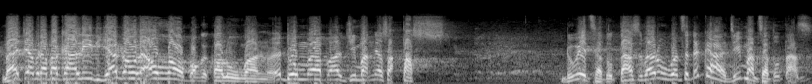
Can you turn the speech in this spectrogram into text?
Baca berapa kali dijaga oleh Allah. Pakai kalungan. Eh, dom apa jimatnya sak tas. Duit satu tas baru buat sedekah jimat satu tas.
